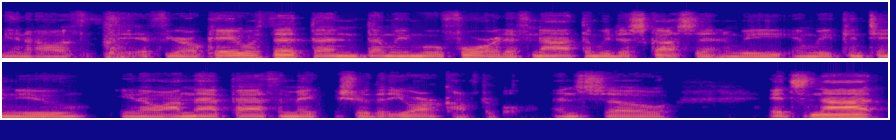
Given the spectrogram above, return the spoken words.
you know, if if you're okay with it, then then we move forward. If not, then we discuss it and we and we continue, you know, on that path and make sure that you are comfortable. And so, it's not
